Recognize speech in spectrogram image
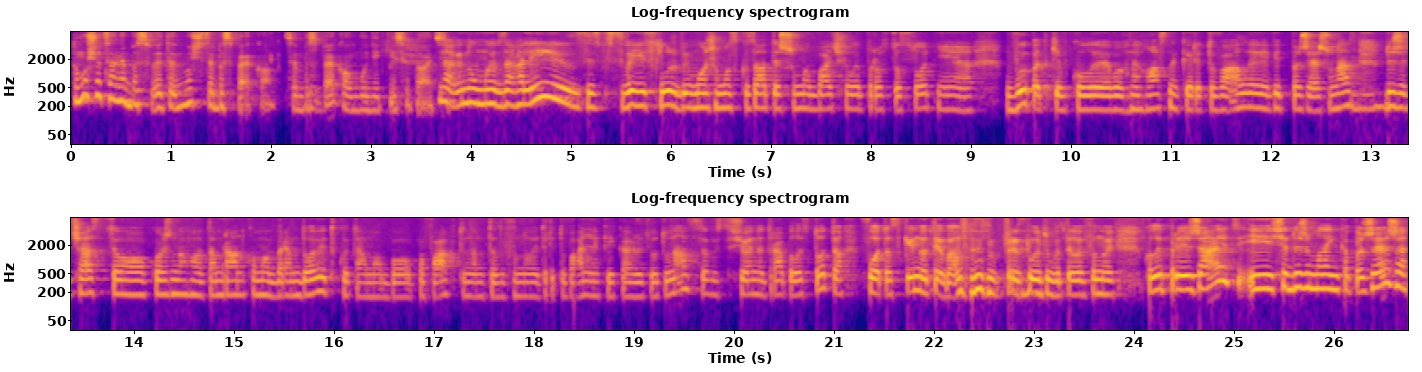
тому що це небез... тому що це безпека. Це безпека в будь-якій ситуації. Так, ну ми взагалі в своїй службі можемо сказати, що ми бачили просто сотні випадків, коли вогнегасники рятували від пожеж. У нас дуже часто кожного там ранку ми беремо довідку там або по факту нам телефонують рятувальники і кажуть, от у нас щойно трапилось то-то, фото скинути вам при службу телефонують. Коли приїжджають, і ще дуже маленька пожежа,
